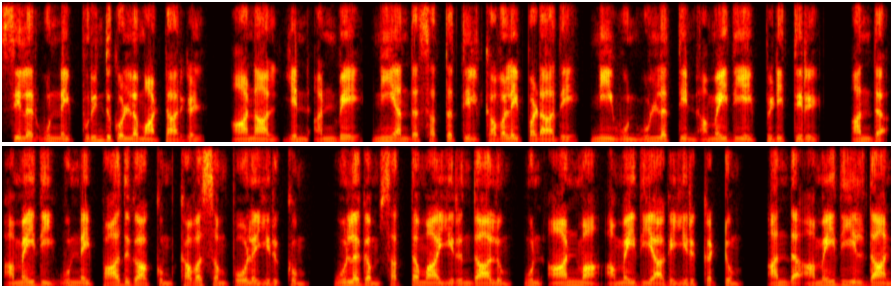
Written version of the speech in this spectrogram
சிலர் உன்னை புரிந்து கொள்ள மாட்டார்கள். ஆனால் என் அன்பே நீ அந்த சத்தத்தில் கவலைப்படாதே. நீ உன் உள்ளத்தின் அமைதியைப் பிடித்திரு. அந்த அமைதி உன்னை பாதுகாக்கும் கவசம் போல இருக்கும். உலகம் சத்தமாயிருந்தாலும் உன் ஆன்மா அமைதியாக இருக்கட்டும். அந்த அமைதியில்தான்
